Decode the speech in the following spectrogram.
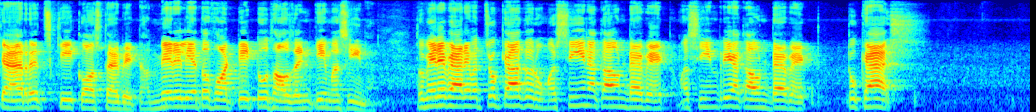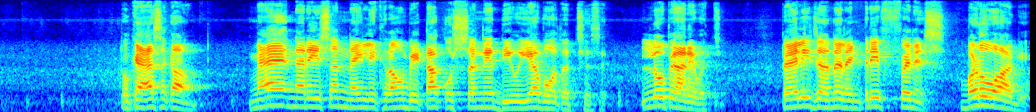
कैरेज की कॉस्ट है बेटा। मेरे लिए तो फोर्टी टू थाउज़ेंड की मशीन है। तो मेरे प्यारे बच्चों, क्या करूँ? Machine account debit machinery account debit to cash to cash account मैं नरेशन नहीं लिख रहा हूँ, बेटा क्वेश्चन ने दी हुई है बहुत अच्छे से। लो प्यारे बच्चे, पहली जर्नल एंट्री फिनिश बढ़ो आगे।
